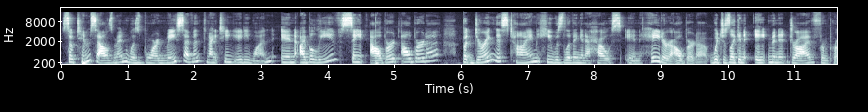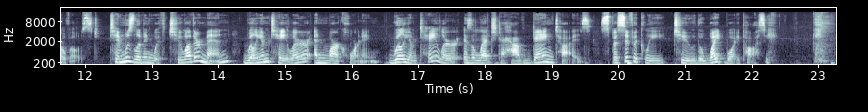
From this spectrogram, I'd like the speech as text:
So, Tim Salsman was born May 7th, 1981, in, I believe, St. Albert, Alberta. But during this time, he was living in a house in Hayter, Alberta, which is like an eight minute drive from Provost. Tim was living with two other men, William Taylor and Mark Horning. William Taylor is alleged to have gang ties, specifically to the White Boy Posse.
